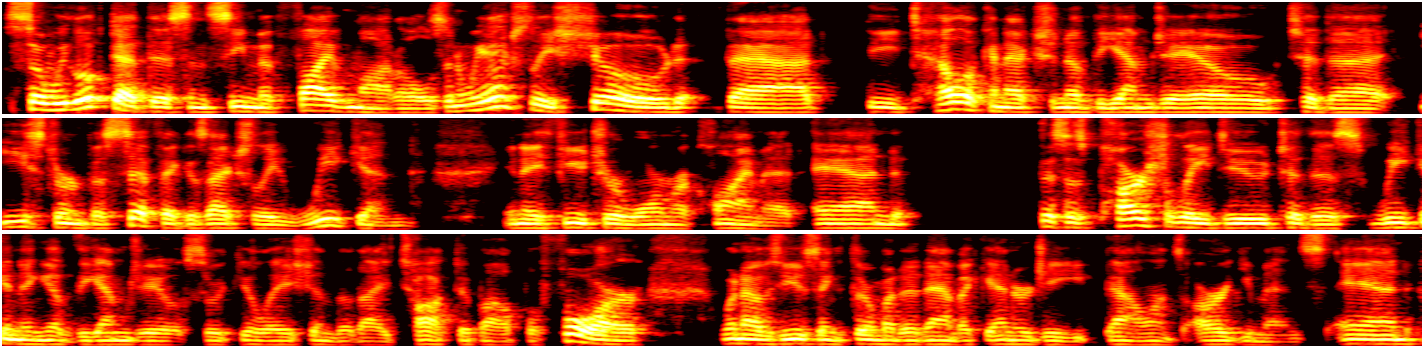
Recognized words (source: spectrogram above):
so we looked at this in CMIP5 models, and we actually showed that the teleconnection of the MJO to the Eastern Pacific is actually weakened in a future warmer climate. And this is partially due to this weakening of the MJO circulation that I talked about before when I was using thermodynamic energy balance arguments. And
